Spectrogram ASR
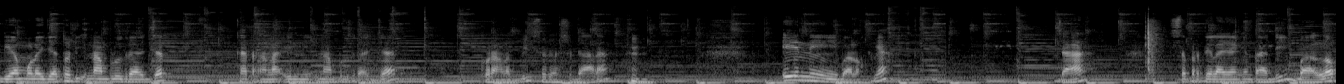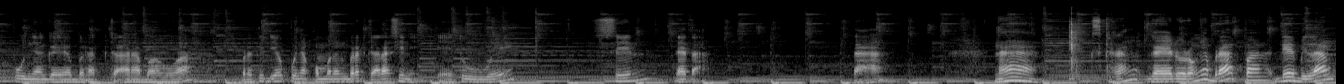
dia mulai jatuh di 60 derajat. Katakanlah ini 60 derajat. Kurang lebih saudara-saudara. ini baloknya dan seperti layang yang tadi balok punya gaya berat ke arah bawah berarti dia punya komponen berat ke arah sini yaitu W sin theta nah, nah sekarang gaya dorongnya berapa dia bilang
